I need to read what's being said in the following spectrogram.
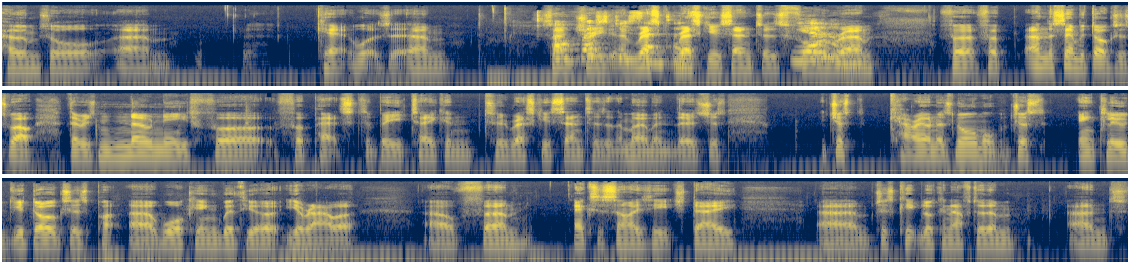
homes or um, care. What's it? Um, sanctuary rescue res- centres. rescue centres for Yeah. um, for for and the same with dogs as well. There is no need for for pets to be taken to rescue centres at the moment. There's just just carry on as normal. Just include your dogs as uh, walking with your your hour of um, exercise each day. Um, just keep looking after them, and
